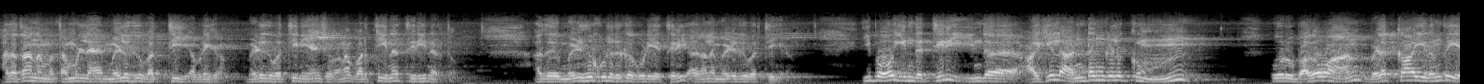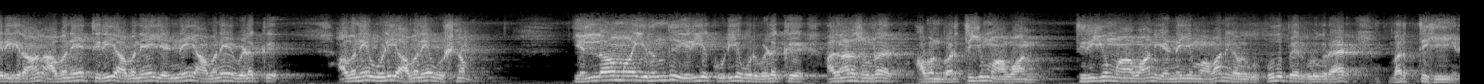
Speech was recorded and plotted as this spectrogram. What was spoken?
அதை தான் நம்ம தமிழில் மெழுகு வத்தி அப்படிங்கிறோம். மெழுகு வத்தின்னு ஏன் சொல்கிறோம்னா வர்த்தின்னா திரின்னு அர்த்தம். அது மெழுகுக்குள் இருக்கக்கூடிய திரி அதனால மெழுகு வர்த்திங்கிறோம் இப்போ இந்த திரி இந்த அகில அண்டங்களுக்கும் ஒரு பகவான் விளக்காயிருந்து எரிகிறான். அவனே திரி அவனே எண்ணெய் அவனே விளக்கு அவனே ஒளி அவனே உஷ்ணம். எல்லாமாயிருந்து எரியக்கூடிய ஒரு விளக்கு. அதனால சொல்றார் அவன் வர்த்தியும் ஆவான் திரியும் ஆவான் எண்ணெயும் ஆவான். அவனுக்கு புது பெயர் கொடுக்கிறார் வர்த்திகி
